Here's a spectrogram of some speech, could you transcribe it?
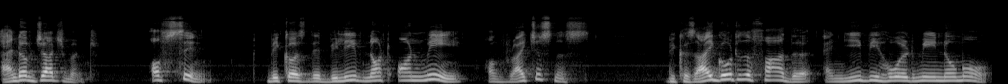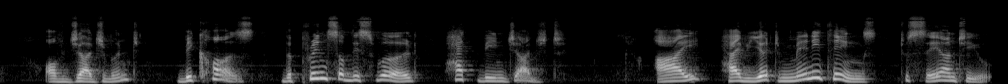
and of judgment. Of sin, because they believe not on me, of righteousness, because I go to the Father, and ye behold me no more. Of judgment, because the prince of this world hath been judged. I have yet many things to say unto you,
